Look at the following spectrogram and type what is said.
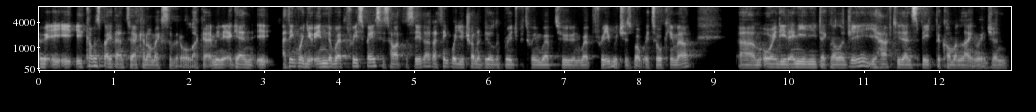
It, it, comes back down to economics of it all. Like, I mean, again, it, I think when you're in the Web three space, it's hard to see that. I think when you're trying to build a bridge between Web two and Web three, which is what we're talking about, um, or indeed any new technology, you have to then speak the common language. And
